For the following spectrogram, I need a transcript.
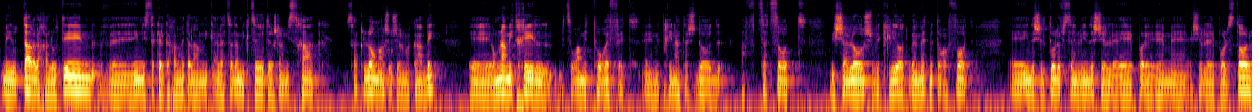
מיותר לחלוטין, ואם נסתכל ככה באמת על הצד המקצועי יותר של המשחק, משחק לא משהו של מכבי. אומנם אה, התחיל בצורה מטורפת אה, מבחינת אשדוד, הפצצות משלוש וקליעות באמת מטורפות, אה, אם זה של טולפסן ואם זה של, של פול סטול,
